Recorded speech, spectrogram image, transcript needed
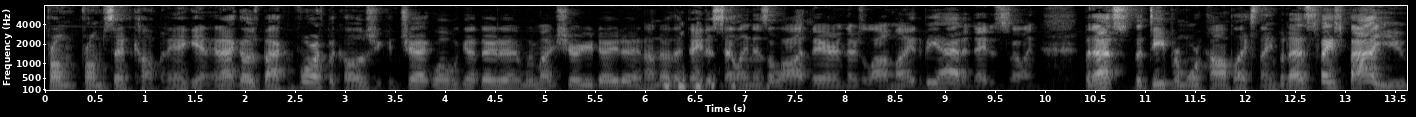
from from said company again, and that goes back and forth because you can check. Well, we got data, and we might share your data, and I know that data selling is a lot there, and there's a lot of money to be had in data selling, but that's the deeper, more complex thing. But as face value,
